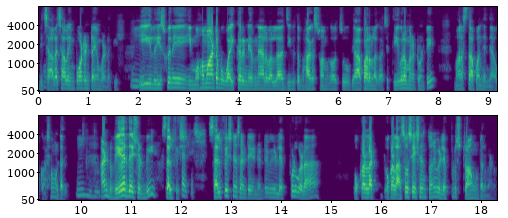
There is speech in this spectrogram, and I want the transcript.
ఇది చాలా చాలా ఇంపార్టెంట్ టైం వాళ్ళకి. వీళ్ళు తీసుకునే ఈ మొహమాటపు వైఖరి నిర్ణయాల వల్ల జీవిత భాగస్వామి కావచ్చు వ్యాపారంలో కావచ్చు తీవ్రమైనటువంటి మనస్తాపం చెందే అవకాశం ఉంటది. And where they should be selfish. Selfish. Selfishness అంటే ఏంటంటే వీళ్ళు ఎప్పుడు కూడా ఒకళ్ళ ఒకళ్ళ అసోసియేషన్ తోనే వీళ్ళు ఎప్పుడు స్ట్రాంగ్ ఉంటారు మేడం.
